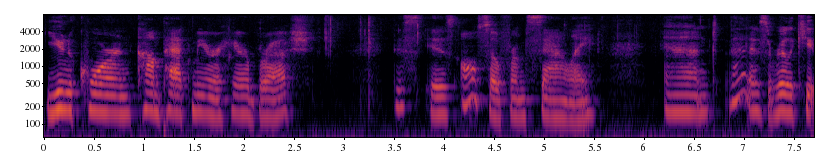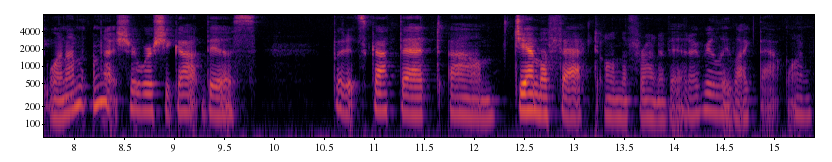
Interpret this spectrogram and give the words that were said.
unicorn compact mirror hairbrush. This is also from Sally. And that is a really cute one. I'm, I'm not sure where she got this, but it's got that um, gem effect on the front of it. I really like that one.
